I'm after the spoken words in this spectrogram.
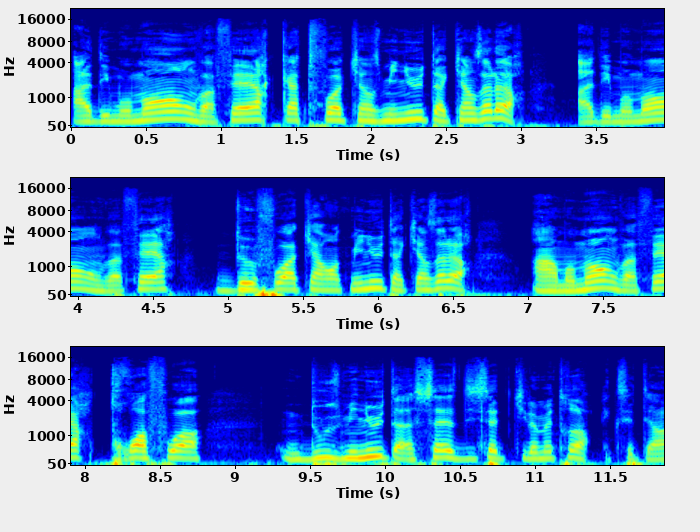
À des moments, on va faire 4 fois 15 minutes à 15 à l'heure. À des moments, on va faire 2 fois 40 minutes à 15 à l'heure. À un moment, on va faire 3 fois 12 minutes à 16-17 km/h, etc.,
